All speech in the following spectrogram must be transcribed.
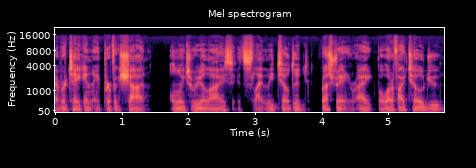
Ever taken a perfect shot only to realize it's slightly tilted? Frustrating, right? But what if I told you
